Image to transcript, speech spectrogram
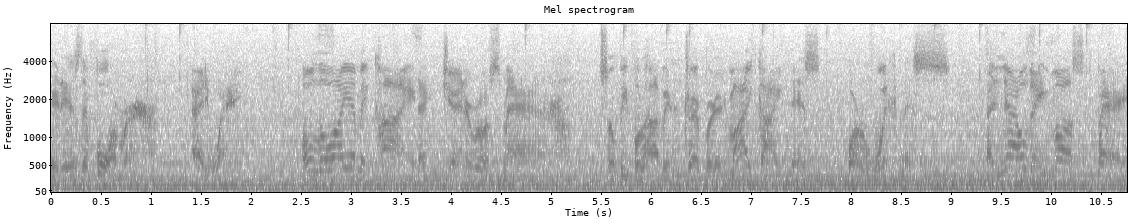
it is the former. Anyway, although I am a kind and generous man, some people have interpreted my kindness for weakness. And now they must pay.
